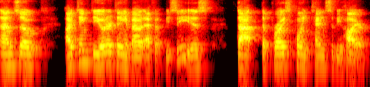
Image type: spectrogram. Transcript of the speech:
And so I think the other thing about FFPC is that the price point tends to be higher.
